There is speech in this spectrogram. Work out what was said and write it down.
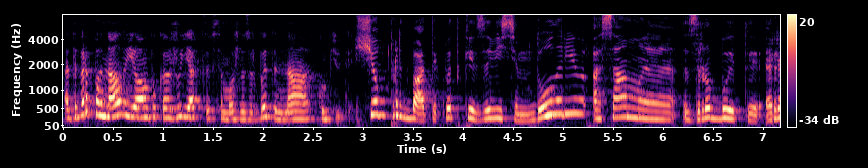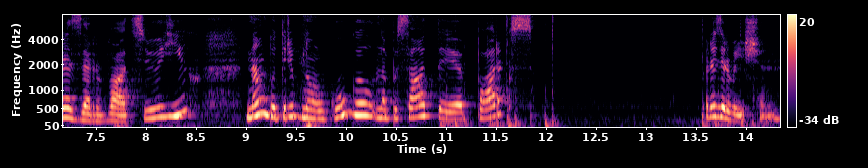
А тепер погнали, я вам покажу, як це все можна зробити на комп'ютері. Щоб придбати квитки за 8 доларів, а саме зробити резервацію їх, нам потрібно у Google написати Parks Reservation.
